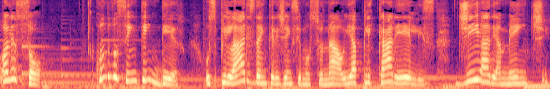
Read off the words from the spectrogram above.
Olha só, quando você entender os pilares da inteligência emocional e aplicar eles diariamente,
